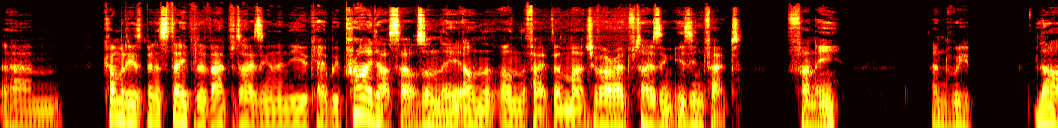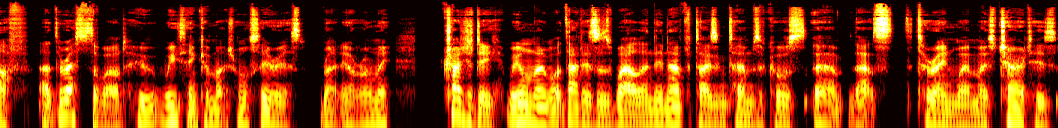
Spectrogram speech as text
Um, comedy has been a staple of advertising, and in the UK, we pride ourselves on the on on the fact that much of our advertising is in fact funny and we laugh at the rest of the world, who we think are much more serious, rightly or wrongly. Tragedy, we all know what that is as well, and in advertising terms, of course, um, that's the terrain where most charities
